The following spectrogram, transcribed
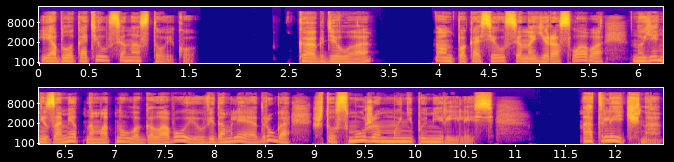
и облокотился на стойку. «Как дела?» Он покосился на Ярослава, но я незаметно мотнула головой, уведомляя друга, что с мужем мы не помирились. «Отлично»,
